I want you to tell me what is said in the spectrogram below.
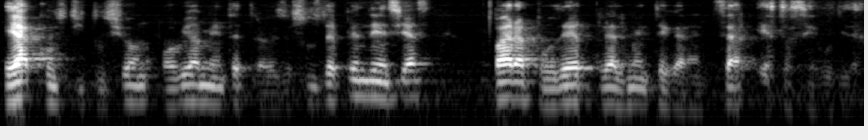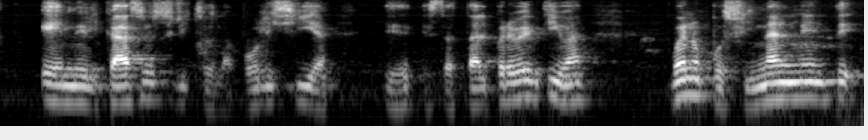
la Constitución, obviamente, a través de sus dependencias, para poder realmente garantizar esta seguridad. En el caso estricto de la policía estatal preventiva, bueno, pues finalmente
